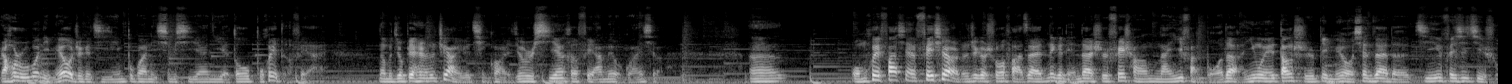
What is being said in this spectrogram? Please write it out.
然后如果你没有这个基因，不管你吸不吸烟，你也都不会得肺癌。那么就变成了这样一个情况，也就是吸烟和肺癌没有关系了。嗯，我们会发现菲歇尔的这个说法在那个年代是非常难以反驳的，因为当时并没有现在的基因分析技术。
